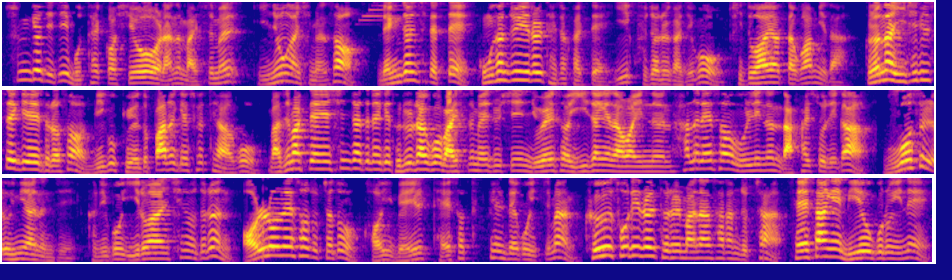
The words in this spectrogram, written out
숨겨지지 못할 것이요 라는 말씀을 인용하시면서 냉전시대 때 공산주의를 대적할 때 이 구절을 가지고 기도하였다고 합니다. 그러나 21세기에 들어서 미국 교회도 빠르게 쇠퇴하고 마지막 때의 신자들에게 들으라고 말씀해 주신 요에서 2장에 나와 있는 하늘에서 울리는 나팔 소리가 무엇을 의미하는지 그리고 이러한 신호들은 언론에서조차도 거의 매일 대서특필되고 있지만 그 소리를 들을 만한 사람조차 세상의 미혹으로 인해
